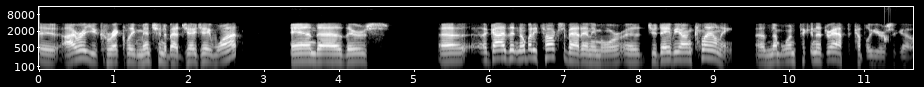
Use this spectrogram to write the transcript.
uh, Ira, you correctly mentioned about J.J. Watt, and uh, there's uh, a guy that nobody talks about anymore, uh, Jadeveon Clowney. number one pick in the draft a couple years ago,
